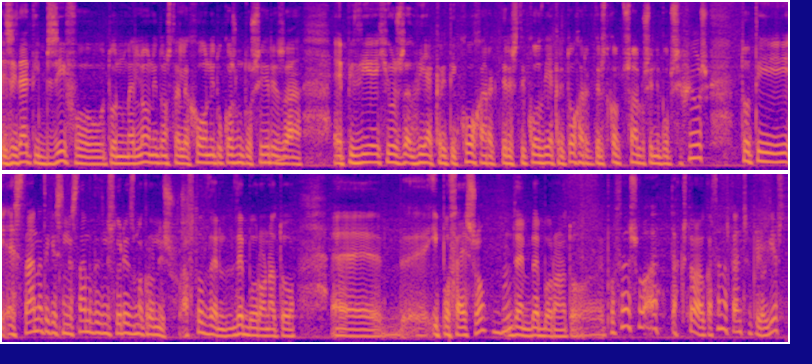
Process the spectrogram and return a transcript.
ζητάει την ψήφο των μελών ή των στελεχών ή του κόσμου του ΣΥΡΙΖΑ επειδή έχει ως διακριτικό χαρακτηριστικό, διακριτό χαρακτηριστικό από τους άλλους συνυποψηφίους, το ότι αισθάνεται και συναισθάνεται την ιστορία της Μακρονήσου. Αυτό δεν, δεν μπορώ να το ε, υποθέσω. δεν, δεν μπορώ να το υποθέσω. Ε, εντάξει, τώρα ο καθένας κάνει τις επιλογές του.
